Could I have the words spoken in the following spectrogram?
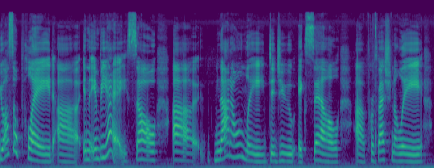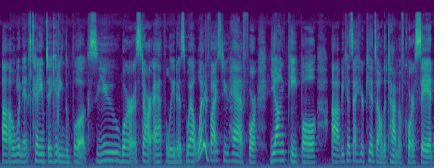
You also played uh, in the NBA. So uh, not only did you excel uh, professionally uh, when it came to hitting the books, you were a star athlete as well. What advice do you have for young people? because I hear kids all all the time, of course, saying,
